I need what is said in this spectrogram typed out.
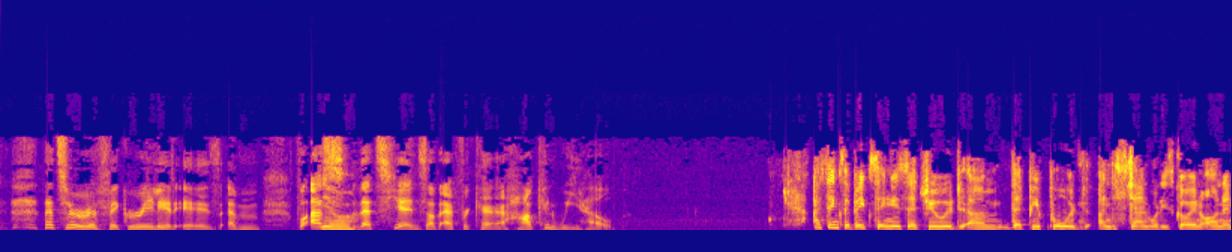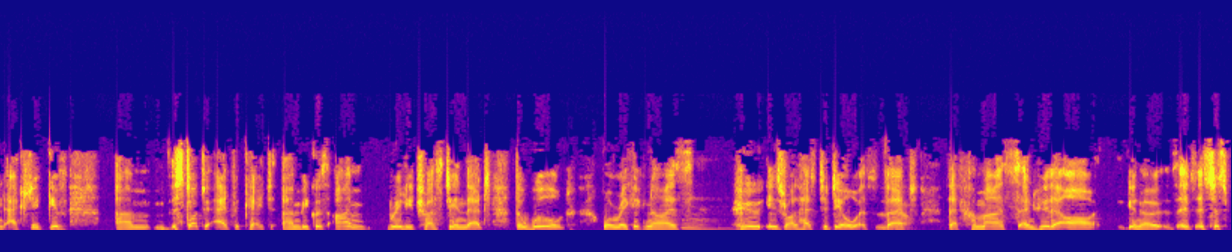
that's horrific. Really, it is. Um, for us, yeah. that's here in South Africa. How can we help? I think the big thing is that you would um, that people would understand what is going on and actually give um, start to advocate um, because I'm really trusting that the world will recognize mm. who Israel has to deal with that yeah. that Hamas and who they are you know it, it's just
